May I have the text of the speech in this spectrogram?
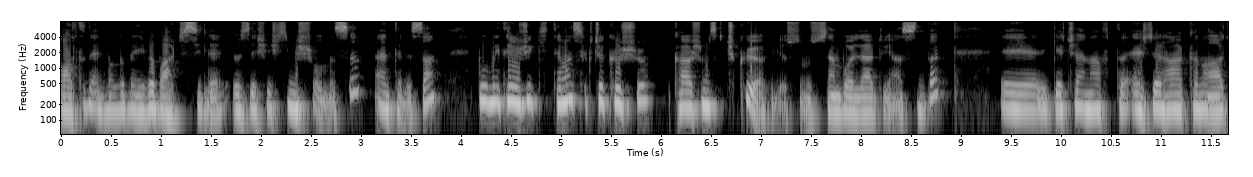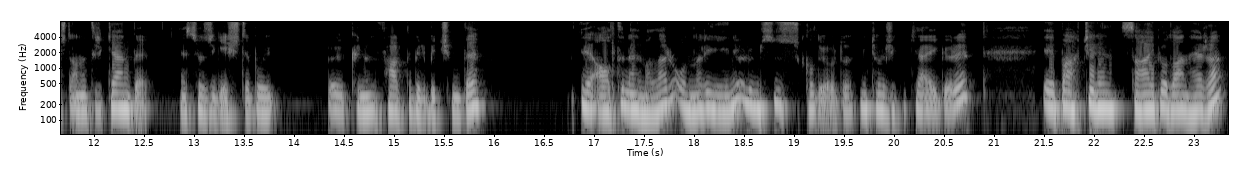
altın elmalı meyve bahçesiyle özdeşleştirmiş olması enteresan. Bu meteorolojik tema sıkça karşı, karşımıza çıkıyor biliyorsunuz semboller dünyasında. Ee, geçen hafta Ejderha Kanı Ağaç'ta anlatırken de e, sözü geçti bu öykünün farklı bir biçimde e, altın elmalar onları yeni ölümsüz kalıyordu mitolojik hikayeye göre. E, bahçenin sahibi olan Hera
